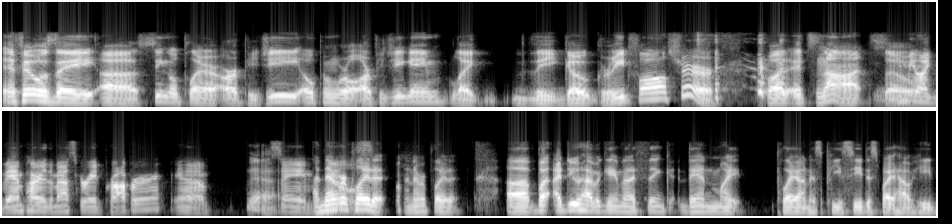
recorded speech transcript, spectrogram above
If it was a uh, single player RPG, open world RPG game like the Goat Greedfall, sure, but it's not. So You mean like Vampire the Masquerade proper? Yeah, yeah, same. I never feels. played it. I never played it. Uh, but I do have a game that I think Dan might play on his PC, despite how he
